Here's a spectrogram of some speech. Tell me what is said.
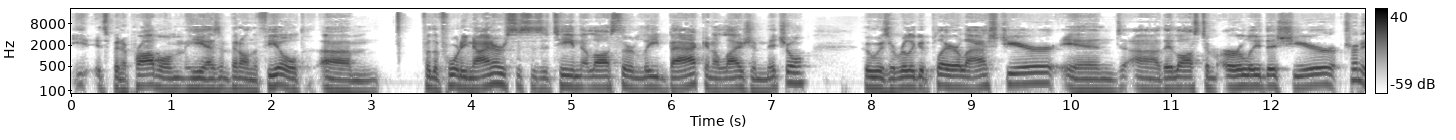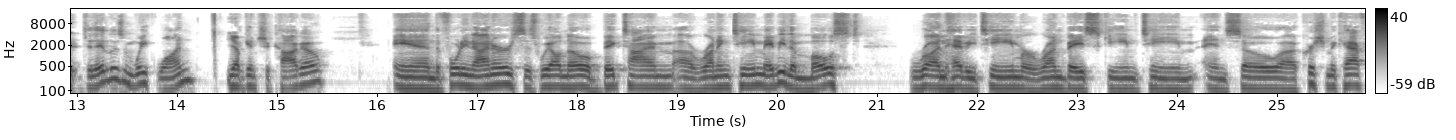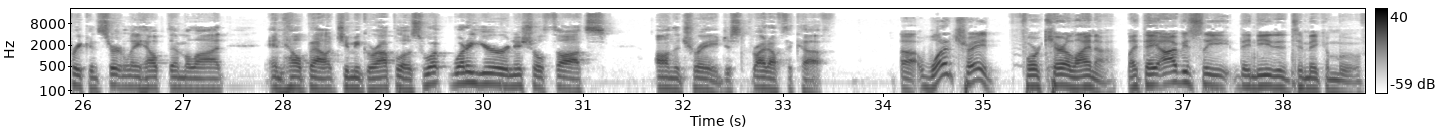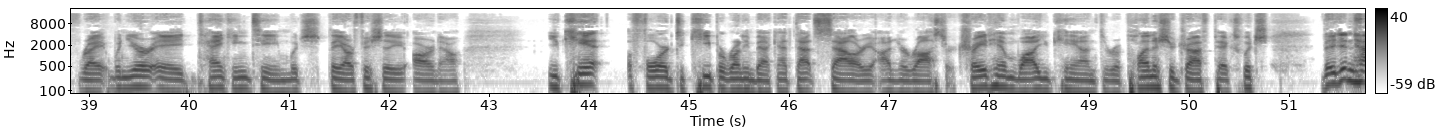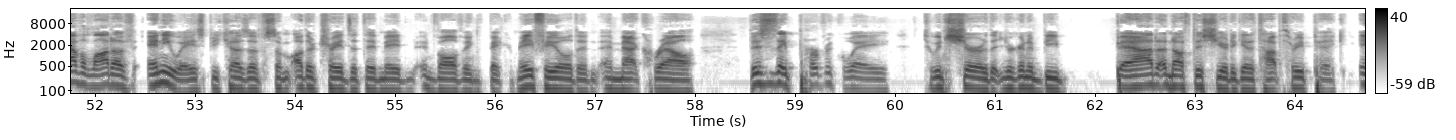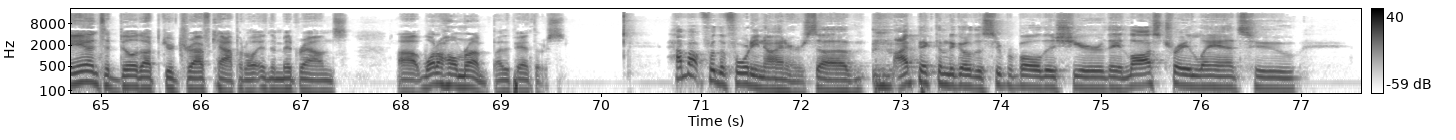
it's been a problem. He hasn't been on the field. Um, for the 49ers. This is a team that lost their lead back in Elijah Mitchell, who was a really good player last year, and uh, they lost him early this year. I'm trying to, did they lose him week one yep. against Chicago? And the 49ers, as we all know, a big time uh, running team, maybe the most run heavy team or run based scheme team. And so uh, Christian McCaffrey can certainly help them a lot and help out Jimmy Garoppolo. So, what, what are your initial thoughts on the trade, just right off the cuff? Uh, what a trade for Carolina. Like they obviously they needed to make a move, right? When you're a tanking team, which they officially are now, you can't afford to keep a running back at that salary on your roster. Trade him while you can to replenish your draft picks, which they didn't have a lot of anyways because of some other trades that they made involving Baker Mayfield and, and Matt Corral. This is a perfect way to ensure that you're going to be bad enough this year to get a top three pick and to build up your draft capital in the mid rounds. Uh, what a home run by the Panthers. How about for the 49ers? Uh, I picked them to go to the Super Bowl this year. They lost Trey Lance, who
